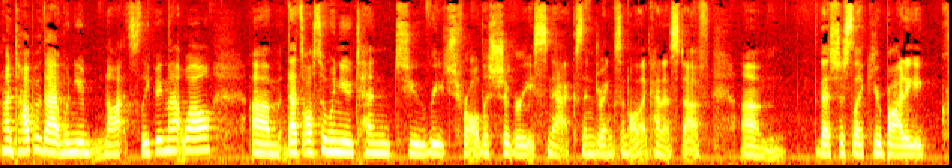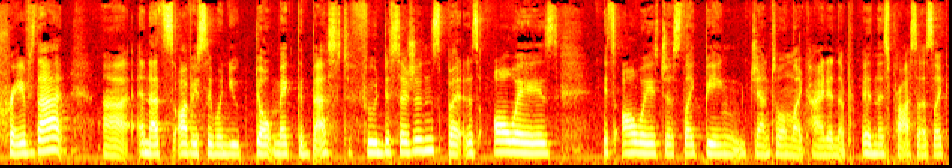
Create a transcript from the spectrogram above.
On top of that, when you're not sleeping that well, um, that's also when you tend to reach for all the sugary snacks and drinks and all that kind of stuff. Um, that's just like your body craves that. Uh, and that's obviously when you don't make the best food decisions, but it's always it's always just like being gentle and like kind in the in this process. Like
